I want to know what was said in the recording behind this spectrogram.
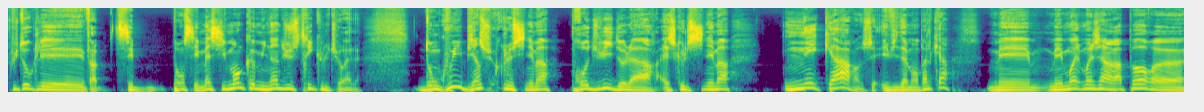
plutôt que les, enfin, c'est pensé massivement comme une industrie culturelle. Donc oui, bien sûr que le cinéma produit de l'art. Est-ce que le cinéma n'écart C'est évidemment pas le cas. Mais mais moi moi j'ai un rapport euh,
